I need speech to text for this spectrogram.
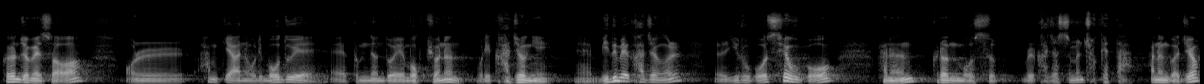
그런 점에서 오늘 함께하는 우리 모두의 금년도의 목표는 우리 가정이 믿음의 가정을 이루고 세우고 하는 그런 모습을 가졌으면 좋겠다 하는 거죠.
